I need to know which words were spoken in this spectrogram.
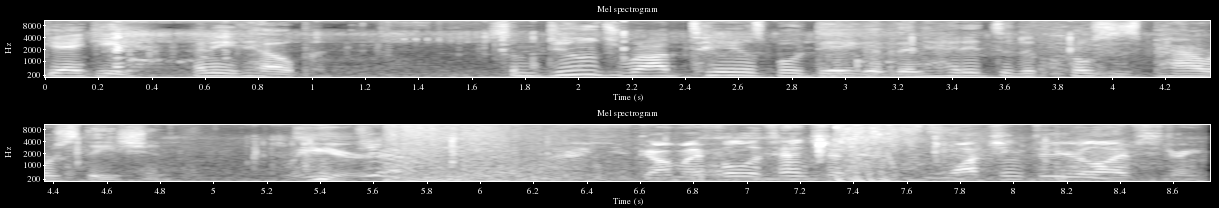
Ganke, I need help. Some dudes robbed Teo's bodega, then headed to the closest power station. Weird. You got my full attention. Watching through your live stream.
